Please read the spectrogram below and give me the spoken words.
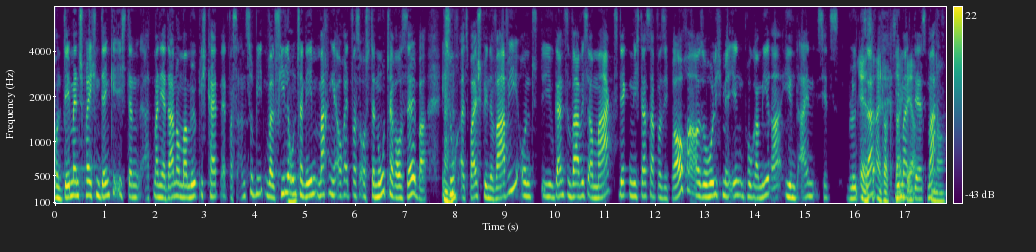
Und dementsprechend denke ich, dann hat man ja da nochmal Möglichkeiten, etwas anzubieten, weil viele mhm. Unternehmen machen ja auch etwas aus der Not heraus selber. Ich mhm. suche als Beispiel eine Wavi und die ganzen Wavis am Markt decken nicht das ab, was ich brauche. Also hole ich mir irgendeinen Programmierer, irgendeinen ist jetzt blöd gesagt, gesagt jemanden, der es macht. Genau.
